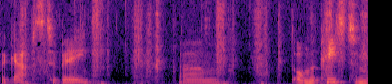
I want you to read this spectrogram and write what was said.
the gaps to be. Um, on the piece to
